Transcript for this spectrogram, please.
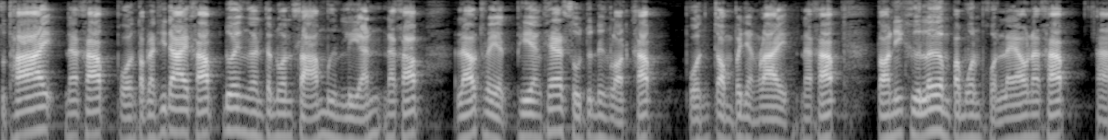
สุดท้ายนะครับ ผลตอบแทนที่ได้ครับ ด้วยเงินจำนวน 30,000 เหรียญนนะครับ แล้วเทรดเพียงแค่ 0.1 หลอดครับ ผลจอมเป็นอย่างไรนะครับ ตอนนี้คือเริ่มประมวลผลแล้วนะครับอ่า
